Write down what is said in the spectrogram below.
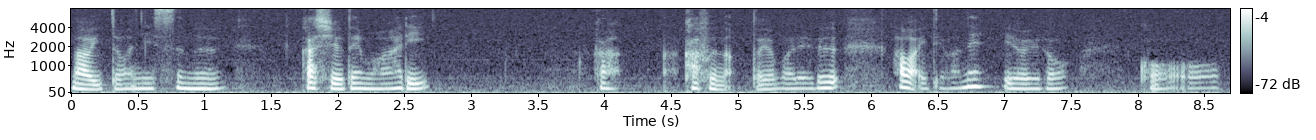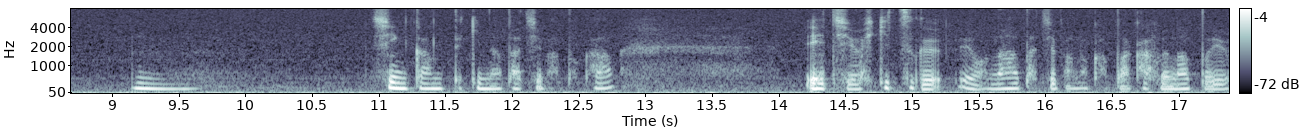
マウイ島に住む歌手でもありカフナと呼ばれるハワイではねいろいろこう、うん、神官的な立場とか英知を引き継ぐような立場の方カフナという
